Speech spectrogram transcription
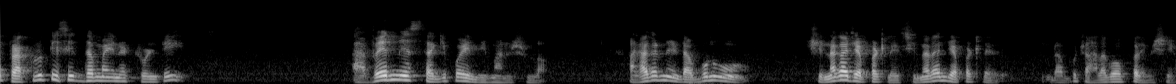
ప్రకృతి సిద్ధమైనటువంటి అవేర్నెస్ తగ్గిపోయింది మనుషుల్లో. అలాగని నేను డబ్బును చిన్నగా చెప్పట్లేదు చిన్నదని చెప్పట్లేదు. డబ్బు చాలా గొప్పది విషయం.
